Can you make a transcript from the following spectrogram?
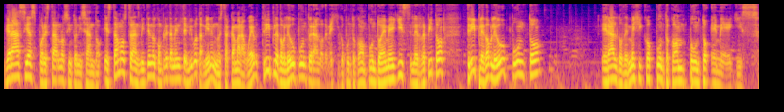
Gracias por estarnos sintonizando. Estamos transmitiendo completamente en vivo también en nuestra cámara web www.heraldodemexico.com.mx. Les repito, www.heraldodemexico.com.mx.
